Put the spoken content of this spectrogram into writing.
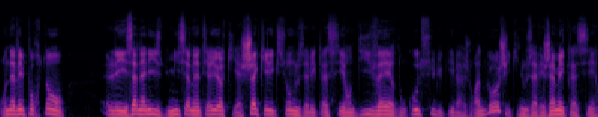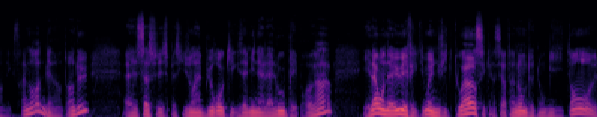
on avait pourtant les analyses du ministère de l'Intérieur qui, à chaque élection, nous avait classés en divers, donc au-dessus du clivage droite-gauche, et qui nous avait jamais classés en extrême droite, bien entendu. Euh, ça, c'est parce qu'ils ont un bureau qui examine à la loupe les programmes. Et là, on a eu effectivement une victoire, c'est qu'un certain nombre de nos militants euh,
